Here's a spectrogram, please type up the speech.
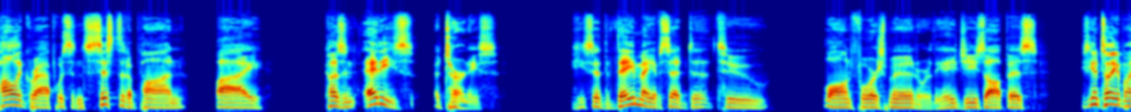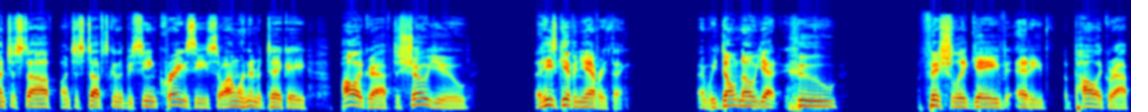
polygraph was insisted upon by cousin Eddie's attorneys. He said that they may have said to, to law enforcement or the AG's office, he's going to tell you a bunch of stuff, a bunch of stuff's going to be seen crazy. So I want him to take a polygraph to show you that he's giving you everything. And we don't know yet who officially gave Eddie the polygraph.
